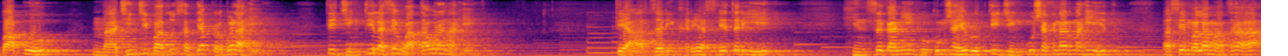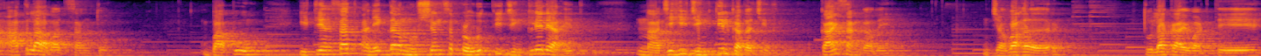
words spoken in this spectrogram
बापू नाझींची बाजू सध्या प्रबळ आहे. ते जिंकतील असे वातावरण आहे. ते आज जरी खरे असले तरी हिंसक आणि हुकुमशाही वृत्ती जिंकू शकणार नाहीत असे मला माझा आतला आवाज सांगतो. बापू इतिहासात अनेकदा नृशंस प्रवृत्ती जिंकलेल्या आहेत. नाझीही जिंकतील कदाचित. काय सांगावे? जवाहर तुला काय वाटते?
